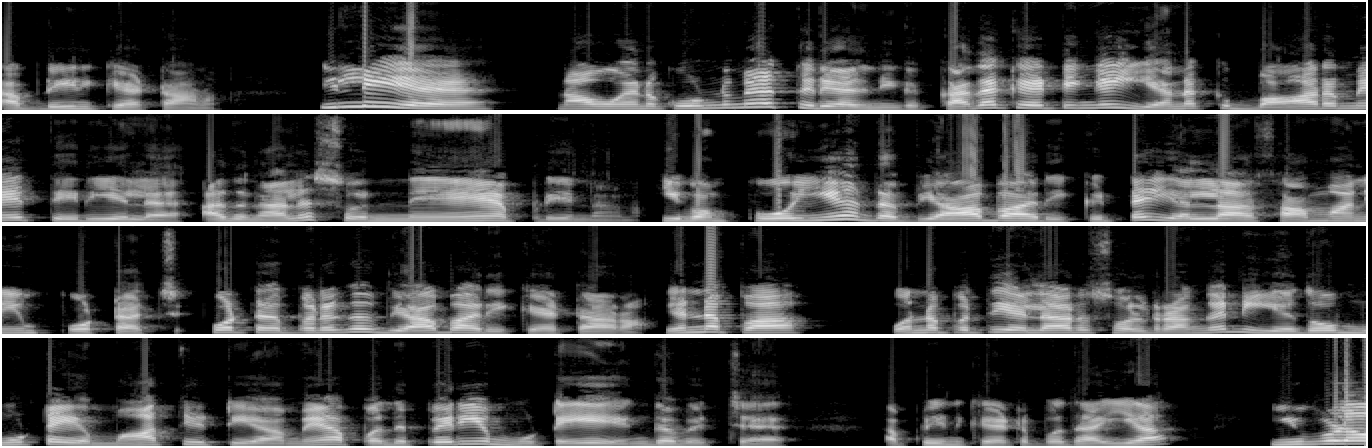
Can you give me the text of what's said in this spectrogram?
அப்படின்னு கேட்டானாம். இல்லையே நான் எனக்கு ஒண்ணுமே தெரியாது. நீங்க கதை கேட்டீங்க எனக்கு பாரமே தெரியல. அதனால சொன்னேன் அப்படின்னு இவன் போய் அந்த வியாபாரி கிட்ட எல்லா சாமானியும் போட்டாச்சு. போட்ட பிறகு வியாபாரி கேட்டாராம் என்னப்பா உன்னை பற்றி எல்லாரும் சொல்றாங்க. நீ ஏதோ மூட்டையை மாத்திட்டியாமே அப்போ அந்த பெரிய மூட்டையை எங்கே வச்ச? அப்படின்னு கேட்டபோது ஐயா இவ்வளோ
